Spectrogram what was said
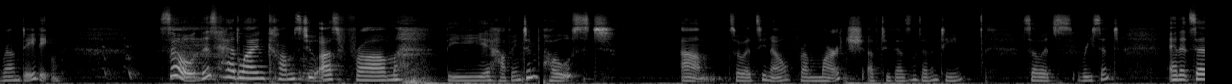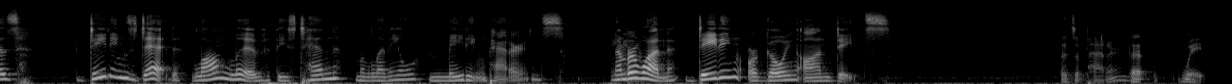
around dating. So, this headline comes to us from the Huffington Post. Um, so it's you know from March of 2017, so it's recent, and it says Dating's dead. Long live these 10 millennial mating patterns. Number one, dating or going on dates. That's a pattern. That wait,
